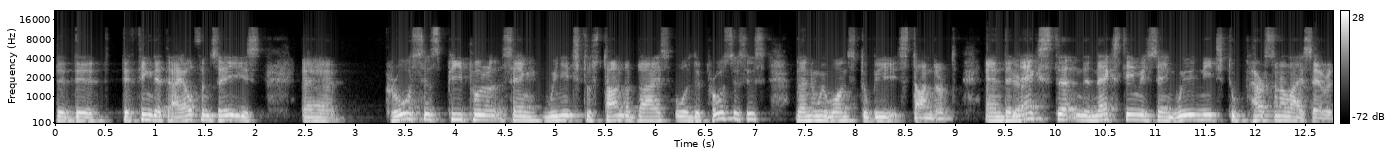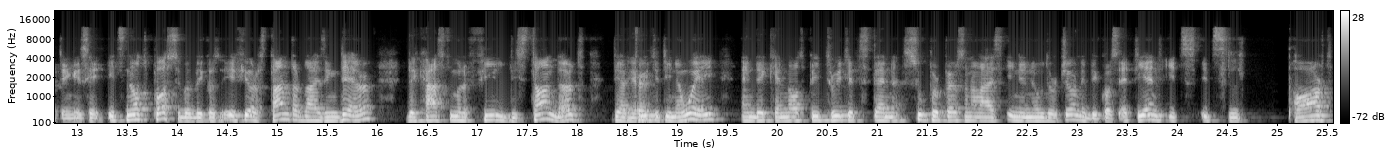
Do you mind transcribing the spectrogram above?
The the the thing that I often say is. Uh, process people saying we need to standardize all the processes then we want to be standard and the yeah. next uh, the next team is saying we need to personalize everything see it's not possible because if you're standardizing there the customer feel the standard they are yeah. treated in a way and they cannot be treated then super personalized in another journey because at the end it's it's part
